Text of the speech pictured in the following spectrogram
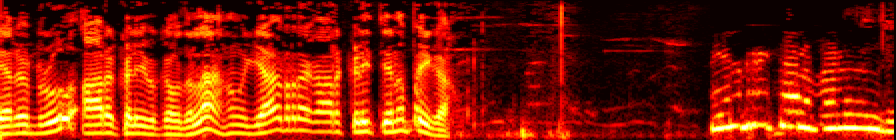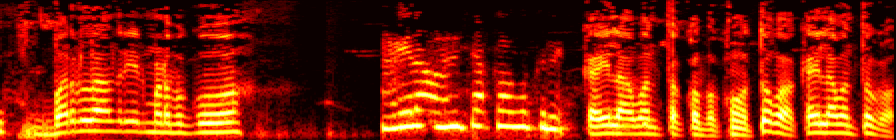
ಎರಡ್ರಿ ಆರು ಕಳಿಬೇಕು ಹೌದಲ್ಲ? ಹ್ಮ್ ಎರಡರಾಗ ಆರು ಕಳಿತೇನಪ್ಪ ಈಗ? ಬರಲ್ಲ ಅಂದ್ರೆ ಏನ್ ಮಾಡ್ಬೇಕು? ಕೈಲ ಒಂದ್ ತಕೋಬೇಕು ತಗೋ ಕೈಲ ಒಂದ್ ತಗೋ.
